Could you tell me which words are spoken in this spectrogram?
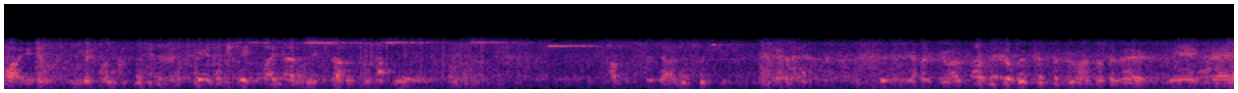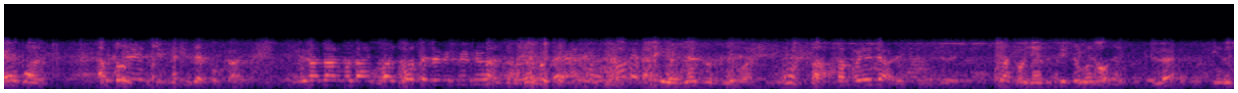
Fajnie. Jest jakiś paniaczek. A to specjalnie. A ty co wyłącz to nie. Nie, chciałem. Nie, to... A to Chciałem ci pizdę pokazać. My na darmo dałem 2 złote, żebyśmy wyłączali. Ale przyjeźdź, lecz to właśnie. Usta. Na poniedziałek mówiłeś. Ja powiedziałem, że 30 zł. Ile? Ileś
